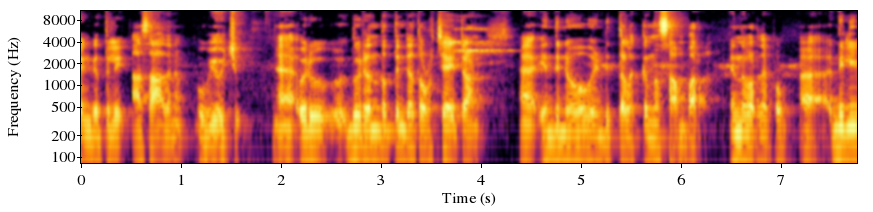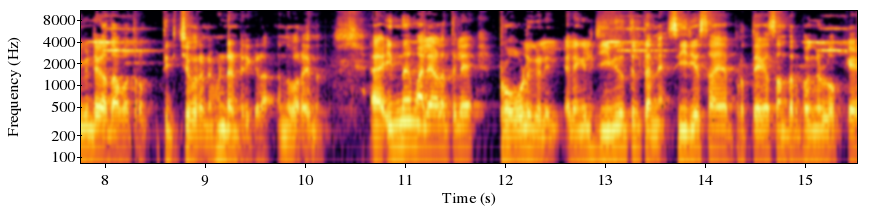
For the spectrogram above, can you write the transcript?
രംഗത്തിൽ ആ സാധനം ഉപയോഗിച്ചു. ഒരു ദുരന്തത്തിന്റെ തുടർച്ചയായിട്ടാണ് എന്തിനോ വേണ്ടി തിളക്കുന്ന സാമ്പാർ. എന്ന് പറഞ്ഞപ്പം ദിലീപിന്റെ കഥാപാത്രം തിരിച്ചു പറയണം ഹുണ്ടണ്ടിരിക്കട എന്ന് പറയുന്നുണ്ട്. ഇന്ന് മലയാളത്തിലെ ട്രോളുകളിൽ അല്ലെങ്കിൽ ജീവിതത്തിൽ തന്നെ സീരിയസ് ആയ പ്രത്യേക സന്ദർഭങ്ങളിലൊക്കെ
